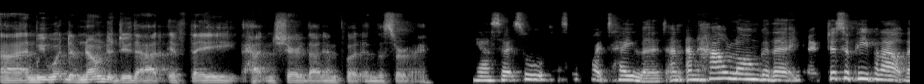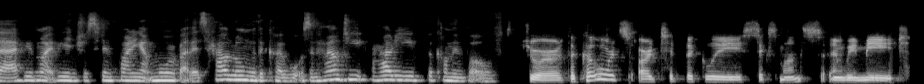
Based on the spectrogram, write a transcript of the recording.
Uh, and we wouldn't have known to do that if they hadn't shared that input in the survey. Yeah, so it's all it's all quite tailored. And and how long are the, you know, just for people out there who might be interested in finding out more about this, how long are the cohorts and how do you how do you become involved? Sure. The cohorts are typically six months, and we meet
